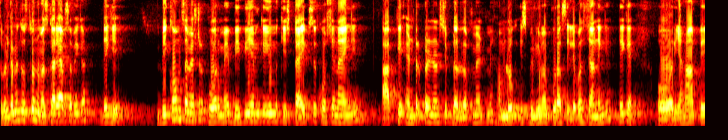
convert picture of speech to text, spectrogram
तो वेलकम है दोस्तों, नमस्कार है आप सभी का। देखिए बीकॉम सेमेस्टर फोर में बीबीएम के यू में किस टाइप से क्वेश्चन आएँगे? आपके एंटरप्रेन्योरशिप डेवलपमेंट में हम लोग इस वीडियो में पूरा सिलेबस जानेंगे, ठीक है? और यहाँ पे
